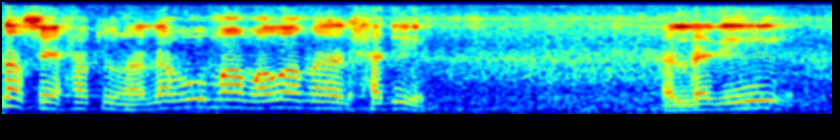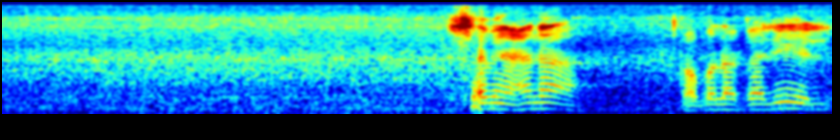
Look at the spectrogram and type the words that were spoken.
نصيحتنا له ما مضى من الحديث الذي سمعناه قبل قليل.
